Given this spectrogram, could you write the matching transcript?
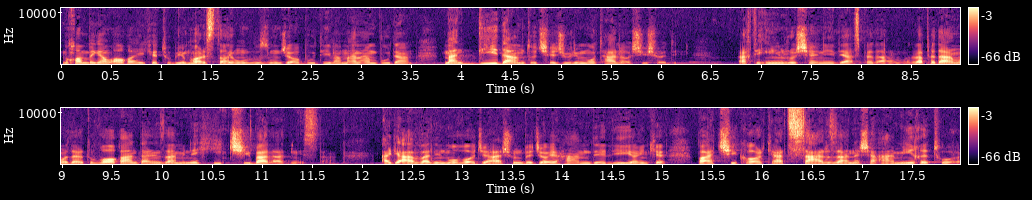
می‌خوام بگم آقایی که تو بیمارستان اون روز اونجا بودی و منم بودم من دیدم تو چجوری متلاشی شدی. وقتی این رو شنیدی از پدر مادر. و پدر مادر تو واقعا در این زمینه هیچی بلد نیستن. اگه اولین مواجههشون به جای همدلی یا اینکه باید چی کار کرد سرزنش عمیق توه.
